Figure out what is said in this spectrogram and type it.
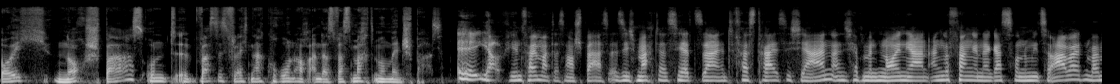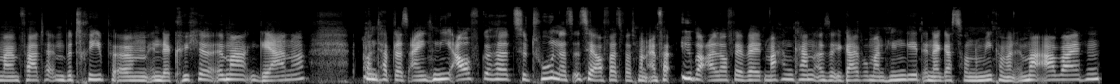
euch noch Spaß und äh, was ist vielleicht nach Corona auch anders? Was macht im Moment Spaß? Äh, ja, auf jeden Fall macht das noch Spaß. Also ich mache das jetzt seit fast 30 Jahren. Also ich habe mit neun Jahren angefangen, in der Gastronomie zu arbeiten, bei meinem Vater im Betrieb, ähm, in der Küche immer gerne und habe das eigentlich nie aufgehört zu tun. Das ist ja auch was, was man einfach überall auf der Welt machen kann. Also egal, wo man hingeht, in der Gastronomie kann man immer arbeiten.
